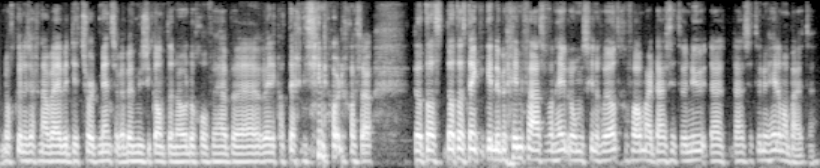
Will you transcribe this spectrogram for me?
nog kunnen zeggen, nou, we hebben dit soort mensen, we hebben muzikanten nodig of we hebben, weet ik al, technici nodig of zo dat was, dat was denk ik in de beginfase van Hebron misschien nog wel het geval, maar daar zitten we nu, daar, daar zitten we nu helemaal buiten.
